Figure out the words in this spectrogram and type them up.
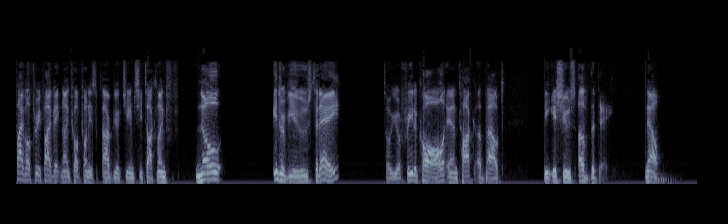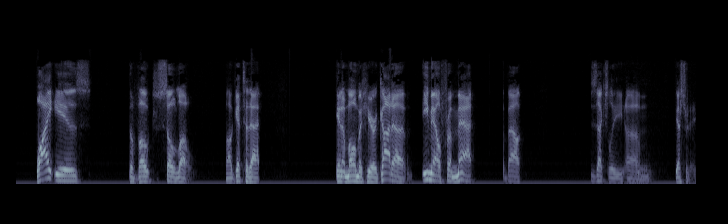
503 589 1220 is the Power Buick GMC talk line. No interviews today, so you're free to call and talk about the issues of the day. Now, why is the vote so low? I'll get to that in a moment here. Got a email from Matt about this is actually um, yesterday.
